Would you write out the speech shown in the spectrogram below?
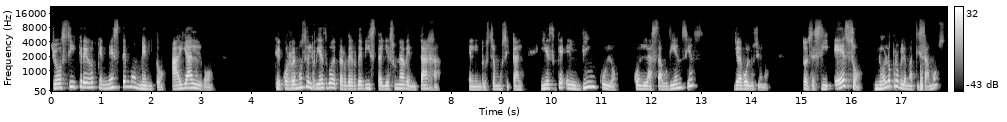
yo sí creo que en este momento hay algo que corremos el riesgo de perder de vista y es una ventaja en la industria musical, y es que el vínculo con las audiencias ya evolucionó. Entonces, si eso no lo problematizamos,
